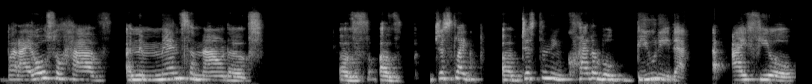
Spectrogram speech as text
But I also have an immense amount of of of just like of just an incredible beauty that I feel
